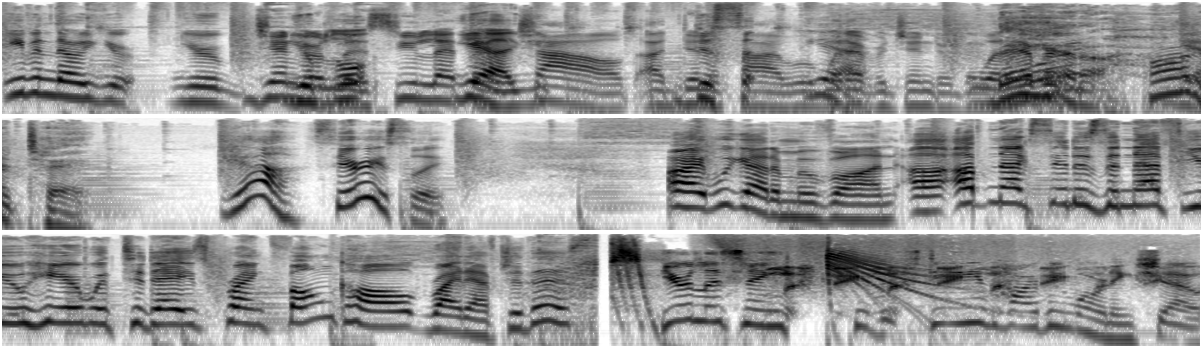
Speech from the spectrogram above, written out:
even though you're you're you're bo- Genderless. you let yeah, that you- child dis- identify with yeah. whatever gender they They Whatever. had a heart Yeah. attack. Yeah, seriously. All right, we got to move on. Uh, up next, it is the nephew here with today's prank phone call. Right after this. You're listening to the Steve Harvey Morning Show.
